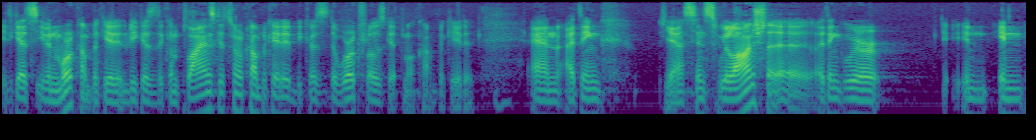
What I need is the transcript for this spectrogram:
it gets even more complicated because the compliance gets more complicated because the workflows get more complicated. Mm-hmm. And I think, yeah, since we launched, uh, I think we're in in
